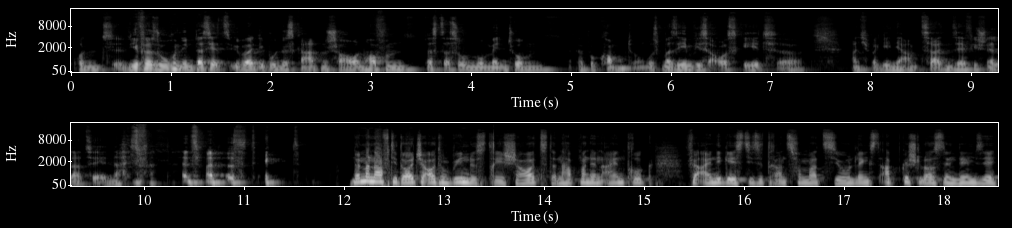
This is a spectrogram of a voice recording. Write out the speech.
Und wir versuchen eben das jetzt über die Bundesgartenschau und hoffen, dass das so ein Momentum äh, bekommt. Und muss mal sehen, wie es ausgeht. Äh, manchmal gehen ja Amtszeiten sehr viel schneller zu Ende, als man, als man das denkt. Wenn man auf die deutsche Automobilindustrie schaut, dann hat man den Eindruck, für einige ist diese Transformation längst abgeschlossen, indem sie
